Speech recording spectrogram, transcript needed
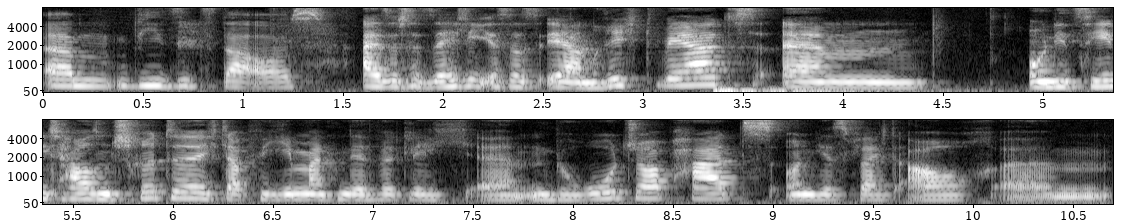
Ähm, wie sieht es da aus? Also tatsächlich ist das eher ein Richtwert. Ähm, und die 10.000 Schritte, ich glaube, für jemanden, der wirklich ähm, einen Bürojob hat und jetzt vielleicht auch, ähm,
